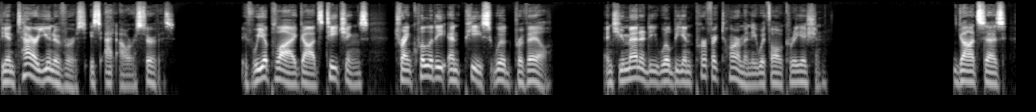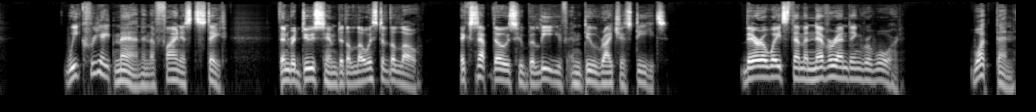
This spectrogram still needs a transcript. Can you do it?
The entire universe is at our service. If we apply God's teachings, tranquility and peace would prevail, and humanity will be in perfect harmony with all creation. God says, we create man in the finest state, then reduce him to the lowest of the low, except those who believe and do righteous deeds. There awaits them a never ending reward. What, then,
